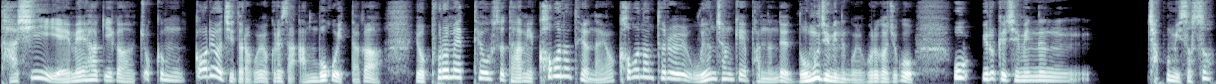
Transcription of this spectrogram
다시 예매하기가 조금 꺼려지더라고요. 그래서 안 보고 있다가 요 프로메테우스 다음이 커버넌트였나요? 커버넌트를 우연찮게 봤는데 너무 재밌는 거예요. 그래가지고 어 이렇게 재밌는 작품이 있었어?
